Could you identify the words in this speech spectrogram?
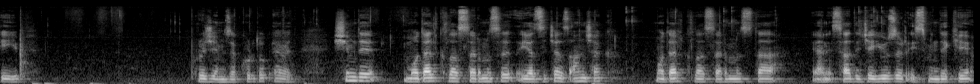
deyip projemize kurduk. Evet. Şimdi model klaslarımızı yazacağız ancak model klaslarımızda yani sadece user ismindeki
